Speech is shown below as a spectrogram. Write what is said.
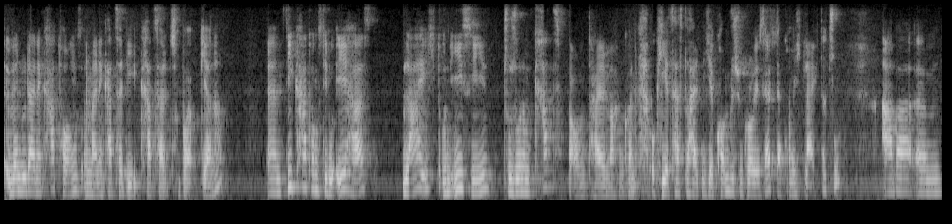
wenn du deine Kartons, und meine Katze, die kratzt halt super gerne, ähm, die Kartons, die du eh hast, leicht und easy zu so einem Kratzbaumteil machen könntest. Okay, jetzt hast du halt nicht Accomplish and Grow Yourself, da komme ich gleich dazu. Aber ähm,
